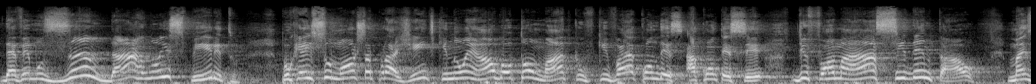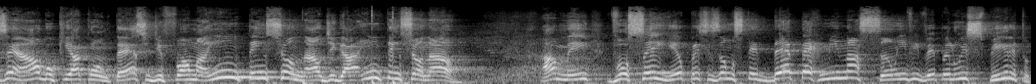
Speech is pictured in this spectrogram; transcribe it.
devemos andar no Espírito. Porque isso mostra para a gente que não é algo automático que vai acontecer de forma acidental, mas é algo que acontece de forma intencional. Diga intencional. Amém. Você e eu precisamos ter determinação em viver pelo Espírito.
